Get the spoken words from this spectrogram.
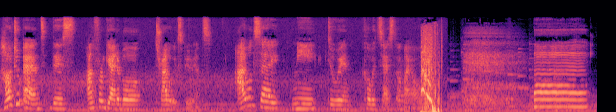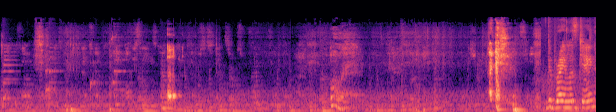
how to end this unforgettable travel experience? I would say me doing COVID test on my own. Uh. Oh. the brainless Jane.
